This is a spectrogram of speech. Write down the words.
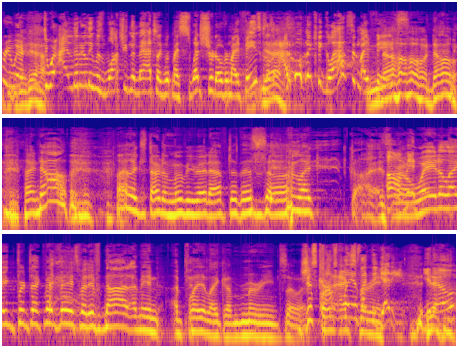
everywhere Yeah. to where I literally was watching the match like with my sweatshirt over my face because Yes. I don't want to get glass in my face. No, no, I know. I like start a movie right after this, so I'm like, God, is Oh, there man. a way to like protect my face? But if not, I mean, I play like a marine, so Just cosplay as like the. Yeti, you know,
